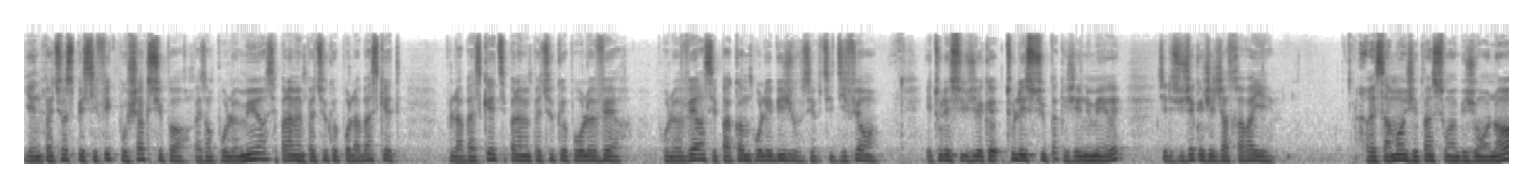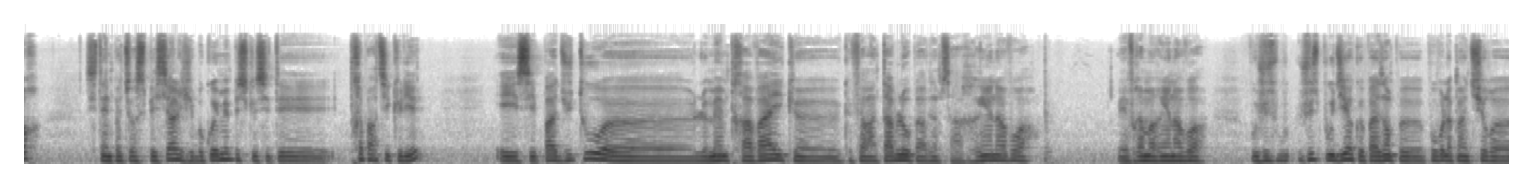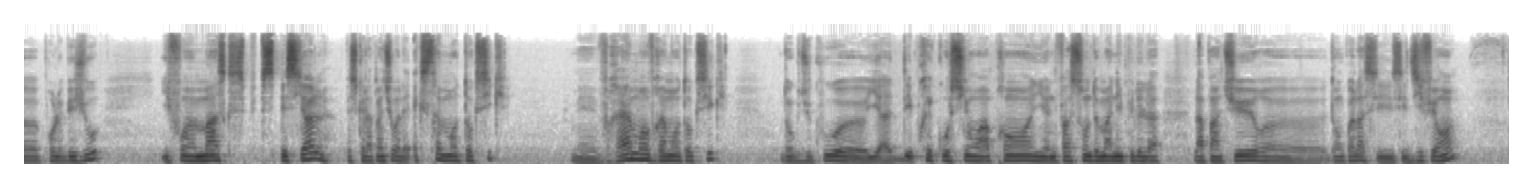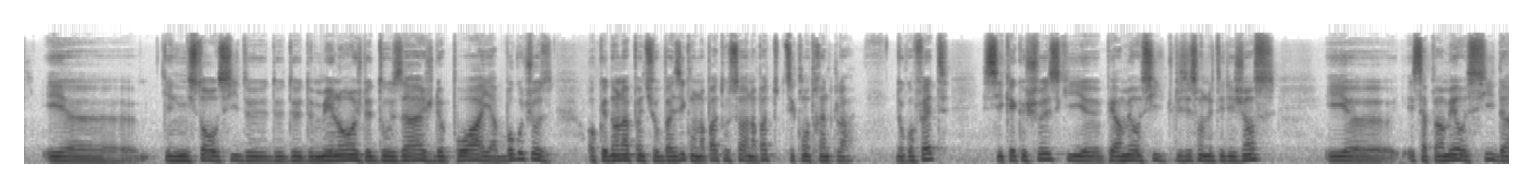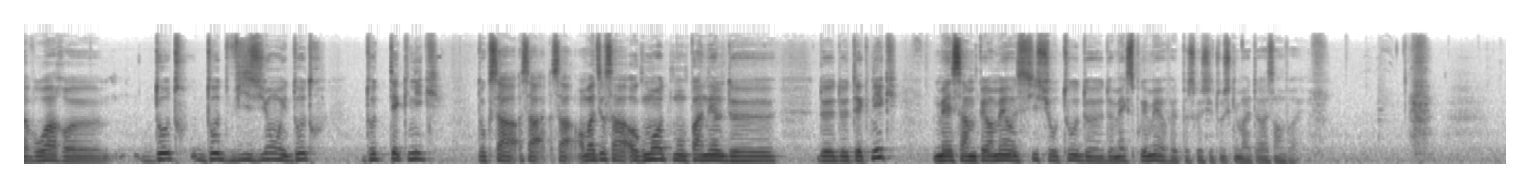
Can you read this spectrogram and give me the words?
Il y a une peinture spécifique pour chaque support. Par exemple, pour le mur, c'est pas la même peinture que pour la basket. Pour la basket, c'est pas la même peinture que pour le verre. Pour le verre, c'est pas comme pour les bijoux, c'est différent. Et tous les, sujets que, tous les supports que j'ai énumérés, c'est des sujets que j'ai déjà travaillé. Récemment, j'ai peint sur un bijou en or. C'était une peinture spéciale, j'ai beaucoup aimé parce que c'était très particulier. Et c'est pas du tout euh, le même travail que, que, faire un tableau, par exemple. Ça n'a rien à voir. Mais vraiment rien à voir. Juste, juste pour dire que, par exemple, pour la peinture euh, pour le bijou, il faut un masque spécial parce que la peinture, elle est extrêmement toxique. Mais vraiment, vraiment toxique. Donc du coup, euh, il y a des précautions à prendre, il y a une façon de manipuler la, peinture. Euh, donc voilà, c'est différent. Et euh, il y a une histoire aussi de, mélange, de dosage, de poids, il y a beaucoup de choses. Or que dans la peinture basique, on n'a pas tout ça, on n'a pas toutes ces contraintes-là. Donc en fait, c'est quelque chose qui permet aussi d'utiliser son intelligence et, et, ça permet aussi d'avoir d'autres visions et d'autres techniques. Donc ça, ça, ça, on va dire ça augmente mon panel de, de, de technique, mais ça me permet aussi surtout de, de m'exprimer, en fait, parce que c'est tout ce qui m'intéresse en vrai.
